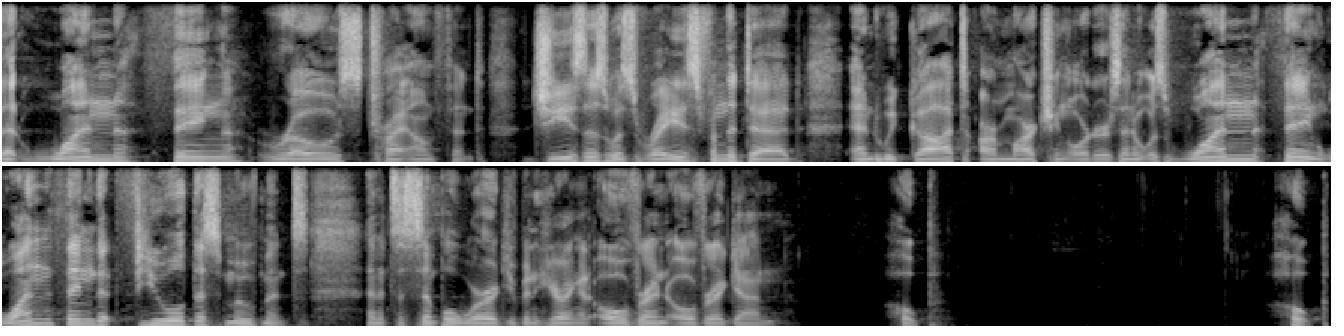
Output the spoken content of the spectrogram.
that one thing rose triumphant. Jesus was raised from the dead, and we got our marching orders. And it was one thing, one thing that fueled this movement. And it's a simple word. You've been hearing it over and over again hope hope.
